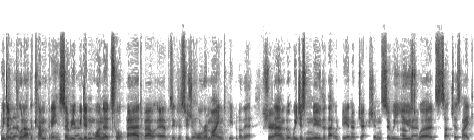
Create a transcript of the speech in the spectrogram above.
We didn't that- call out the company, so we, Okay. we didn't want to talk bad about a particular solution or remind people of it. Sure. Um, but we just knew that that would be an objection. So we used Okay. words such as like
